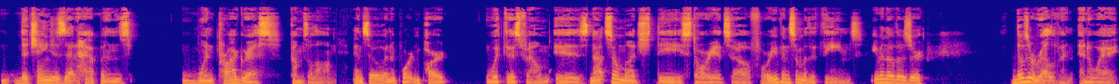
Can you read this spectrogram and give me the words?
the changes that happens when progress comes along. And so an important part with this film is not so much the story itself or even some of the themes, even though those are those are relevant in a way.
